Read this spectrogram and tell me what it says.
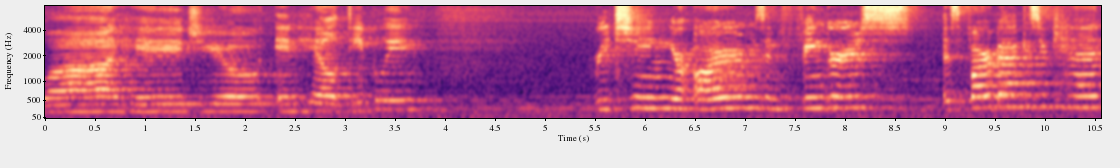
Waheguru. Inhale deeply. Reaching your arms and fingers as far back as you can.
